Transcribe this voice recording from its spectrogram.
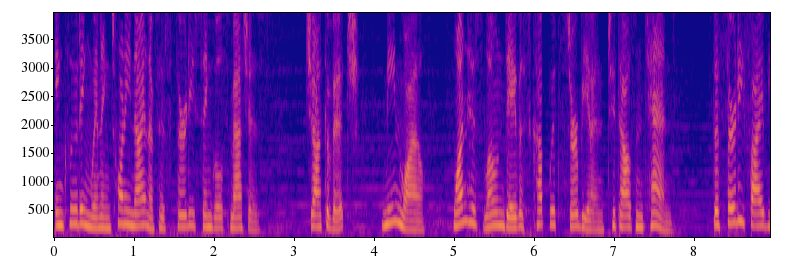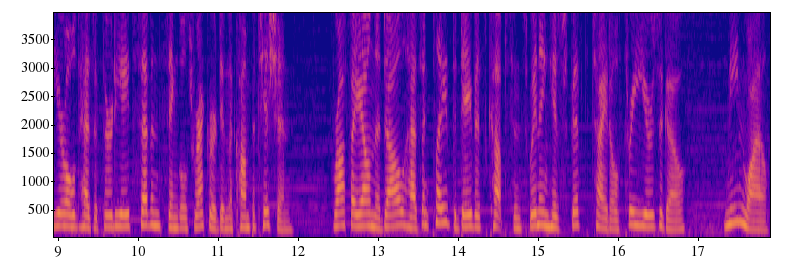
including winning 29 of his 30 singles matches. Djokovic, meanwhile, won his lone Davis Cup with Serbia in 2010. The 35-year-old has a 38-7 singles record in the competition. Rafael Nadal hasn't played the Davis Cup since winning his fifth title three years ago. Meanwhile,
